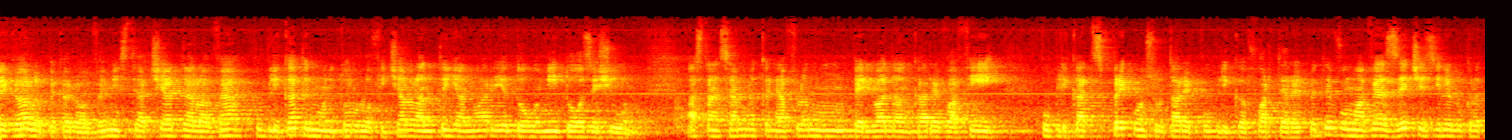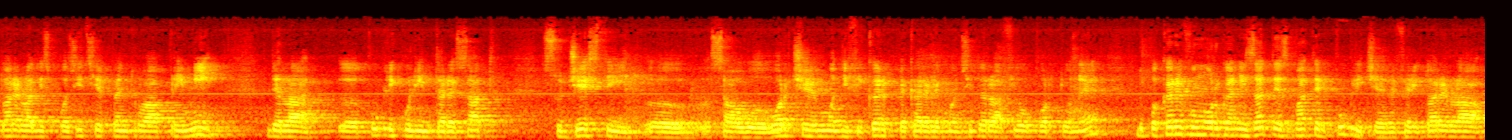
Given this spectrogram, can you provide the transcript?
legală pe care o avem este aceea de a-l avea publicat în monitorul oficial la 1 ianuarie 2021. Asta înseamnă că ne aflăm în perioada în care va fi publicat spre consultare publică foarte repede. Vom avea 10 zile lucrătoare la dispoziție pentru a primi de la uh, publicul interesat sugestii uh, sau orice modificări pe care le consideră a fi oportune, după care vom organiza dezbateri publice referitoare la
